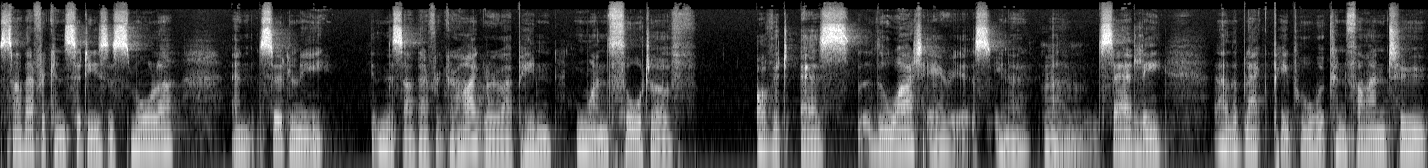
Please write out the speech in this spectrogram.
South African cities are smaller, and certainly in the South Africa I grew up in, one thought of of it as the white areas. You know, mm. um, sadly, uh, the black people were confined to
